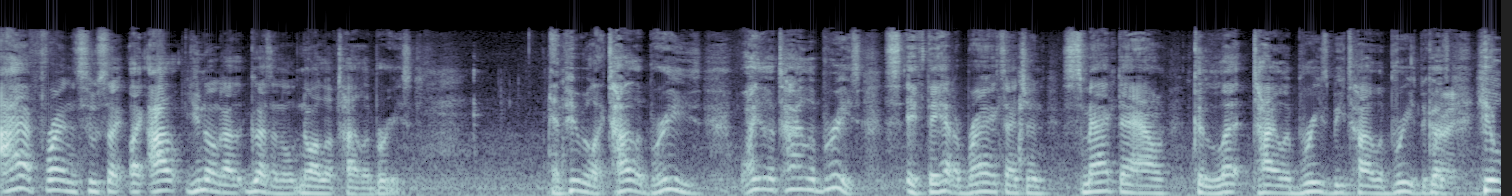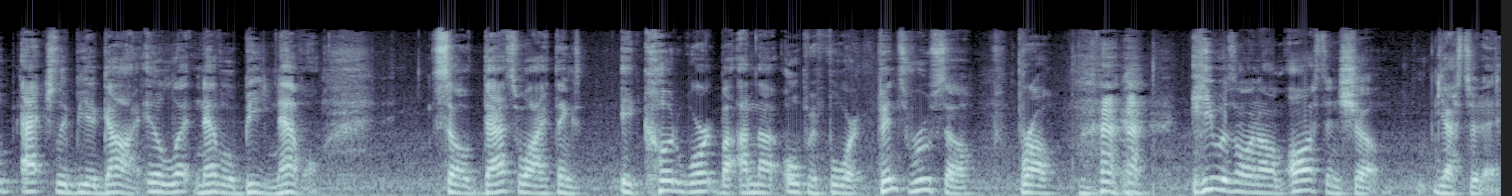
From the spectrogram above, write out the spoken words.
I have friends who say like I you know guys you guys know I love Tyler Breeze. And people are like, Tyler Breeze, why you let Tyler Breeze? If they had a brand extension, SmackDown could let Tyler Breeze be Tyler Breeze because Right. he'll actually be a guy. It'll let Neville be Neville. So that's why I think it could work, but I'm not open for it. Vince Russo, bro, he was on um, Austin's show yesterday,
